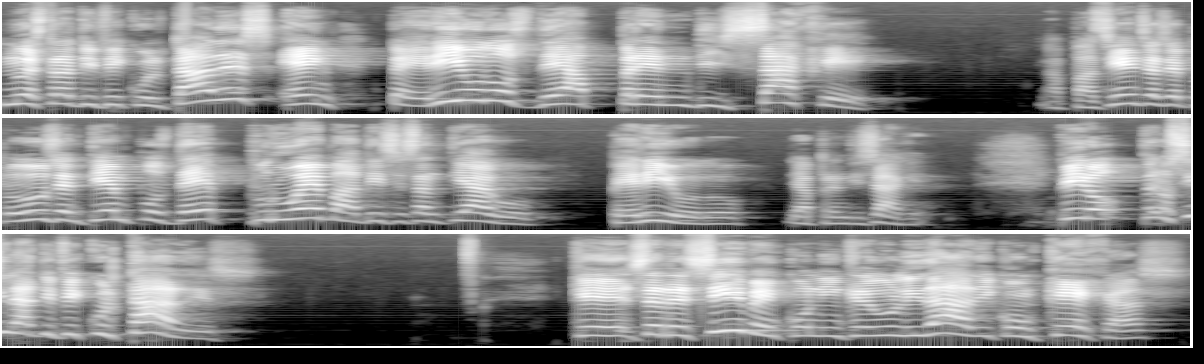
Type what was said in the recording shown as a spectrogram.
nuestras dificultades en periodos de aprendizaje. La paciencia se produce en tiempos de prueba, dice Santiago, periodo de aprendizaje. Pero, pero si las dificultades que se reciben con incredulidad y con quejas,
